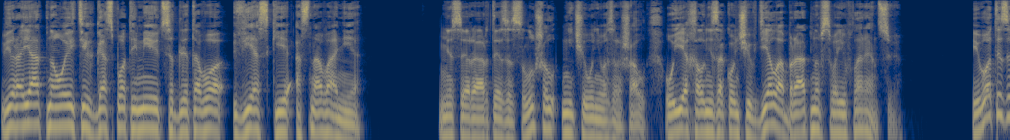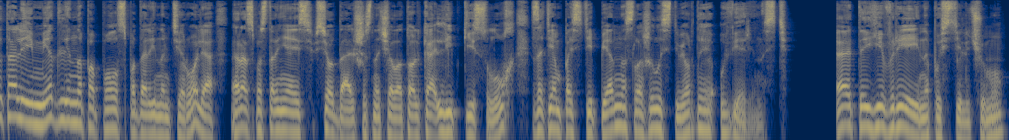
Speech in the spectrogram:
«Вероятно, у этих господ имеются для того веские основания». Мессер Артеза слушал, ничего не возражал. Уехал, не закончив дело, обратно в свою Флоренцию. И вот из Италии медленно пополз по долинам Тироля, распространяясь все дальше, сначала только липкий слух, затем постепенно сложилась твердая уверенность. Это евреи напустили чуму.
